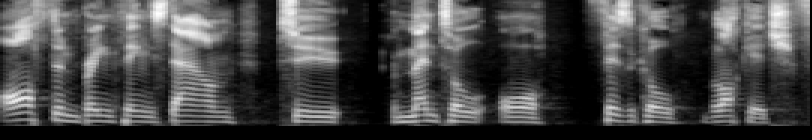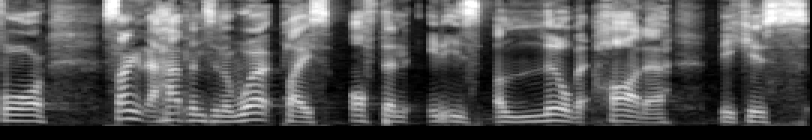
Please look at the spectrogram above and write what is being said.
often bring things down to mental or physical blockage. For something that happens in the workplace, often it is a little bit harder because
